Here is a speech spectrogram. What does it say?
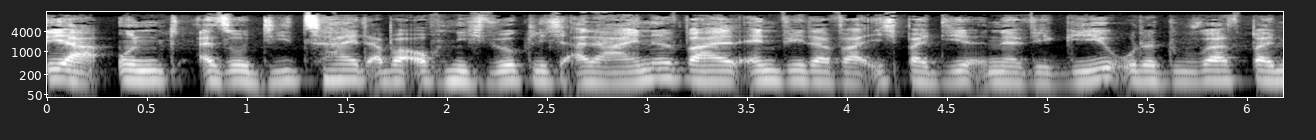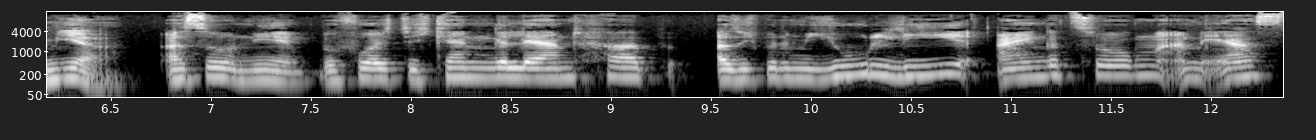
Ja, und also die Zeit aber auch nicht wirklich alleine, weil entweder war ich bei dir in der WG oder du warst bei mir. Ach so, nee, bevor ich dich kennengelernt habe, also ich bin im Juli eingezogen, am 1.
